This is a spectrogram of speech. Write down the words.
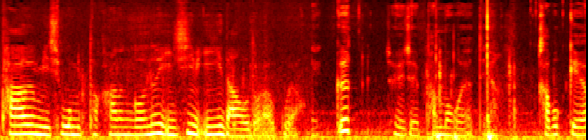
다음 25m 가는 거는 22 나오더라고요. 끝. 저 이제 밥 먹어야 돼요. 가볼게요.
